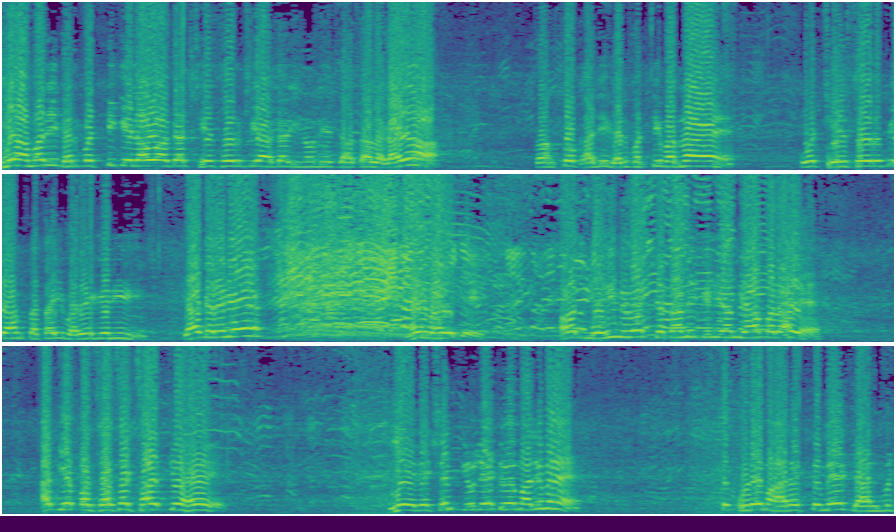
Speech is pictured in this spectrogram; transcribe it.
ये हमारी घर पट्टी के अलावा अगर छह सौ रुपया अगर इन्होंने ज़्यादा लगाया तो हमको खाली घर पट्टी भरना है। वो छह सौ रुपया हम कतई भरेंगे नहीं। क्या करेंगे? नहीं भरेंगे। और यही विरोध जताने के लिए हम यहाँ पर आए हैं। अब ये प्रशासक साहब जो है, ये इलेक्शन क्यों लेट हुए मालूम है? तो पूरे महाराष्ट्र में जानबूझ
